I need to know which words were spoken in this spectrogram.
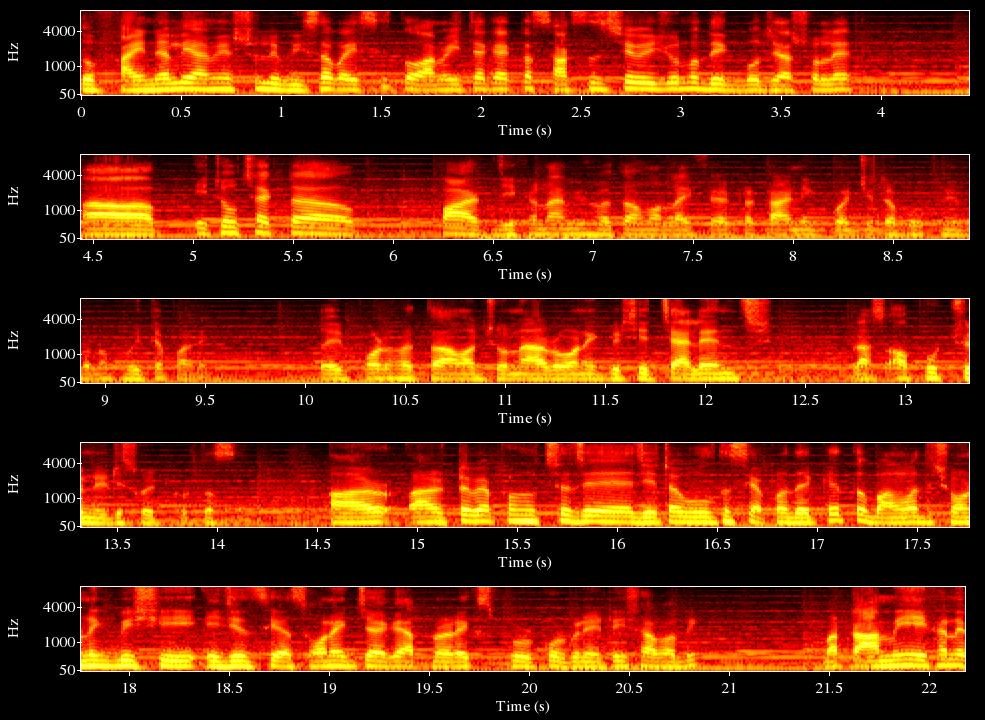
তো ফাইনালি আমি আসলে ভিসা পাইছি, তো আমি এটাকে একটা সাকসেস হিসেবে এই জন্য দেখব যে আসলে এটা হচ্ছে একটা পার্ট যেখানে আমি হয়তো আমার লাইফের একটা টার্নিং পয়েন্ট যেটা প্রথমে কোনো হইতে পারে। তো এরপর হয়তো আমার জন্য আরও অনেক বেশি চ্যালেঞ্জ প্লাস অপরচুনিটিস ওয়েট করতেছে। আর আরেকটা ব্যাপার হচ্ছে যে, যেটা বলতেছি আপনাদেরকে, তো বাংলাদেশে অনেক বেশি এজেন্সি আছে, অনেক জায়গায় আপনারা এক্সপ্লোর করবেন, এটাই স্বাভাবিক। বাট আমি এখানে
